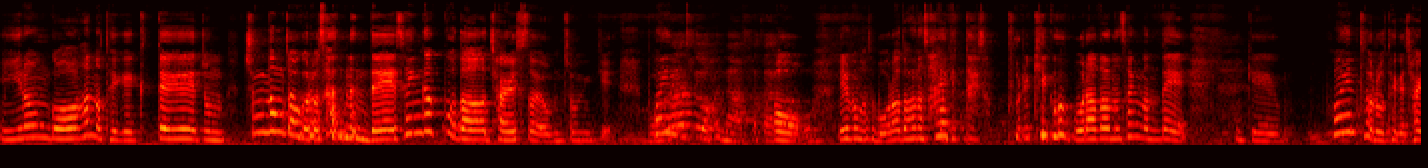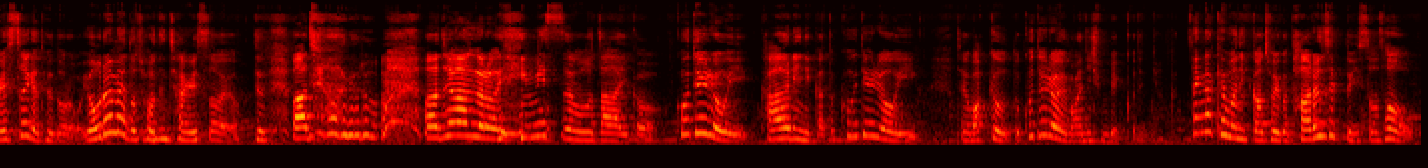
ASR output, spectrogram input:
이런 거 하나 되게 그때 좀 충동적으로 샀는데 생각보다 잘 써요 엄청 이게 포인트. 뭐라도 하나 사달라고. 어. 일본 가서 뭐라도 하나 사야겠다 해서 불을 켜고 뭐라도 하나 산 건데 이게 포인트로 되게 잘 쓰게 되더라고요. 여름에도 저는 잘 써요. 그 마지막으로 마지막으로 이미스 모자 이거 코듀로이 가을이니까 또 코듀로이 제가 마켓 옷도 코듀로이 많이 준비했거든요. 생각해보니까 저 이거 다른 색도 있어서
